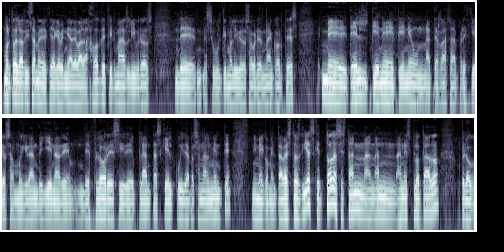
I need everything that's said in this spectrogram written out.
muerto de la risa, me decía que venía de Badajoz de firmar libros de, su último libro sobre Hernán Cortés. Me, él tiene, tiene una terraza preciosa, muy grande, llena de, de flores y de plantas que él cuida personalmente. Y me comentaba estos días que todas están, han, han explotado pero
